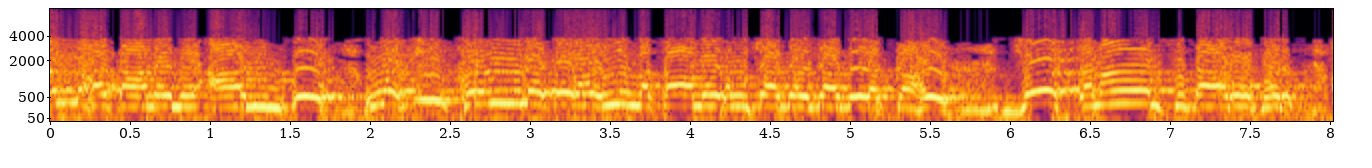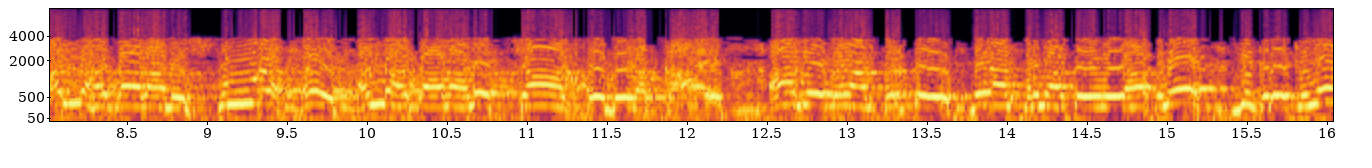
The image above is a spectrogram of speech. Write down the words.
اللہ تعالیٰ نے عالم کو وہی فضیلت اور وہی مقام اور اونچا درجہ دے رکھا ہے۔ جو تمام ستاروں پر اللہ تعالیٰ نے سورج ہے، اللہ تعالیٰ نے چاند کو دے رکھا ہے۔ آگے بیان کرتے بیان فرماتے ہوئے آپ نے ذکر کیا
